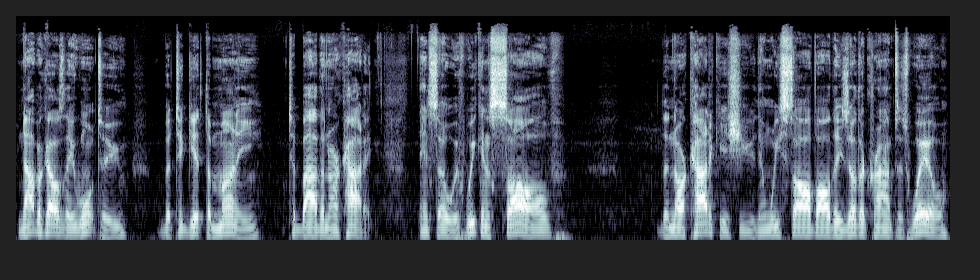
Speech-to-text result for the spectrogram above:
not because they want to, but to get the money to buy the narcotic. And so if we can solve the narcotic issue, then we solve all these other crimes as well.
